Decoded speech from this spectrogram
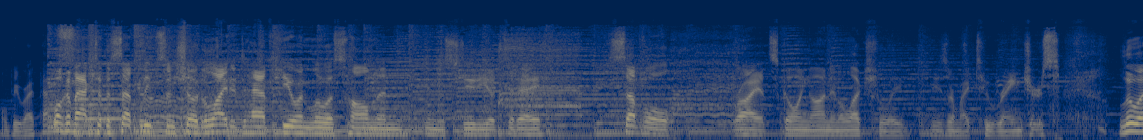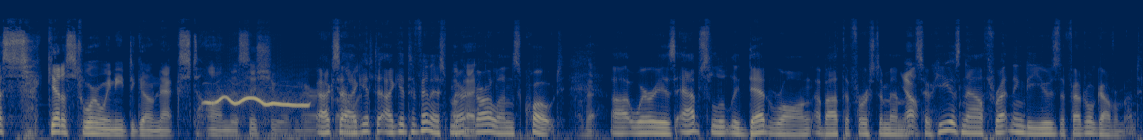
We'll be right back. Welcome back to the Seth Leibsohn Show. Delighted to have Hugh and Louis Hallman in the studio today. Several riots going on intellectually. These are my two rangers. Louis, get us to where we need to go next on this issue of Merrick Actually, Garland. I get to I get to finish Merrick Okay. Garland's quote, Okay. uh, where he is absolutely dead wrong about the First Amendment. So he is now threatening to use the federal government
